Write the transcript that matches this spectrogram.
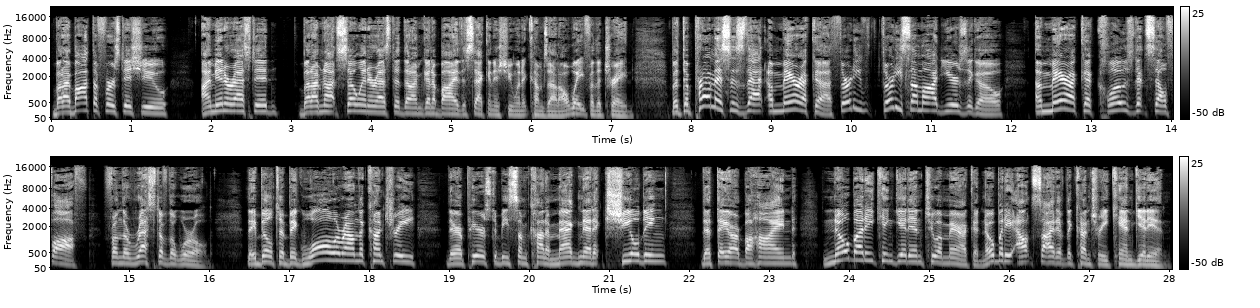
but I bought the first issue. I'm interested but I'm not so interested that I'm going to buy the second issue when it comes out. I'll wait for the trade. But the premise is that America, 30, 30 some odd years ago, America closed itself off from the rest of the world. They built a big wall around the country. There appears to be some kind of magnetic shielding that they are behind. Nobody can get into America. Nobody outside of the country can get in.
